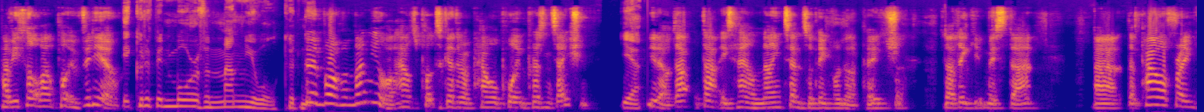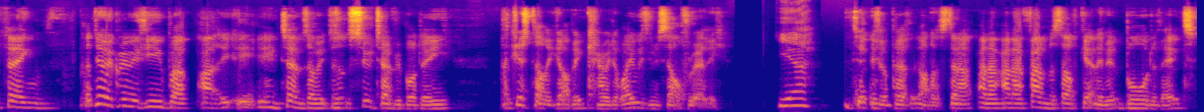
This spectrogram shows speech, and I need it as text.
have you thought about putting video? it could have been more of a manual, couldn't it? Bit more of a manual how to put together a PowerPoint presentation. Yeah. You know, that that is how nine tenths of people are going to pitch. So I think it missed that. Uh, the power frame thing, I do agree with you, but uh, i- in terms of it doesn't suit everybody. I just thought he got a bit carried away with himself, really, Yeah. to- if I'm perfectly honest. And I, and, I, and I found myself getting a bit bored of it.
